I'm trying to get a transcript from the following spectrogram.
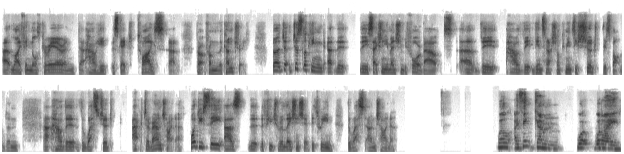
uh, life in North Korea and uh, how he escaped twice from, from the country. But j- just looking at the the section you mentioned before about the how the, the international community should respond and how the, the West should act around China. What do you see as the, the future relationship between the West and China? Well, I think um, what what I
